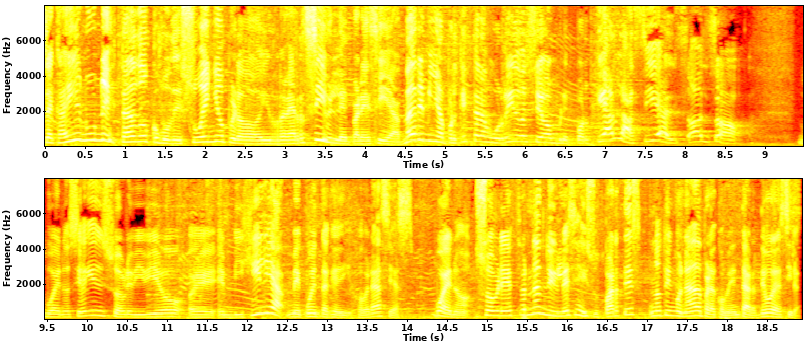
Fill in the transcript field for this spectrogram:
Sea, caí en un estado como de sueño, pero irreversible parecía. Madre mía, ¿por qué es tan aburrido ese hombre? ¿Por qué habla así al sonso? Bueno, si alguien sobrevivió eh, en vigilia, me cuenta qué dijo. Gracias. Bueno, sobre Fernando Iglesias y sus partes, no tengo nada para comentar. Debo decir,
